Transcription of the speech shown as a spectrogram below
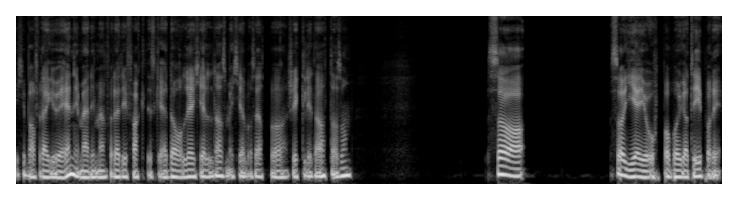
ikke bare fordi jeg er uenig med dem, men fordi de faktisk er dårlige kilder som ikke er basert på skikkelig data og sånn. Så så gir jeg jo opp å bruke tid på dem.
